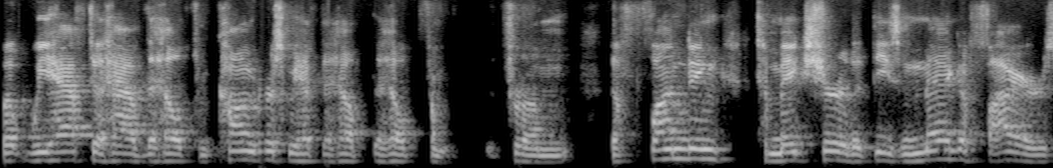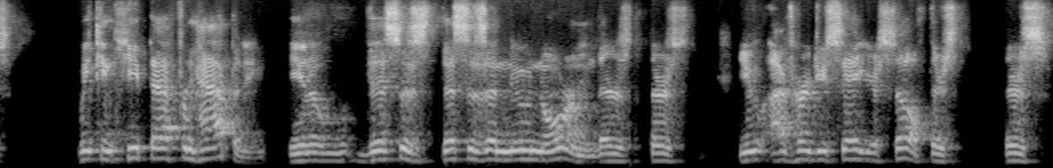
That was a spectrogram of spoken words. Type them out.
but we have to have the help from Congress. We have to help the help from from the funding to make sure that these mega fires we can keep that from happening. You know, this is this is a new norm. There's there's you I've heard you say it yourself. There's there's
